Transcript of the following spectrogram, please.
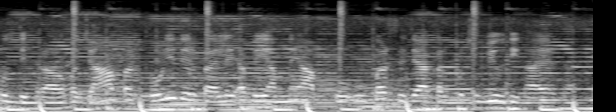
पुल दिख रहा होगा, जहाँ पर थोड़ी देर पहले अभी हमने आपको ऊपर से जाकर कुछ व्यू दिखाया था।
